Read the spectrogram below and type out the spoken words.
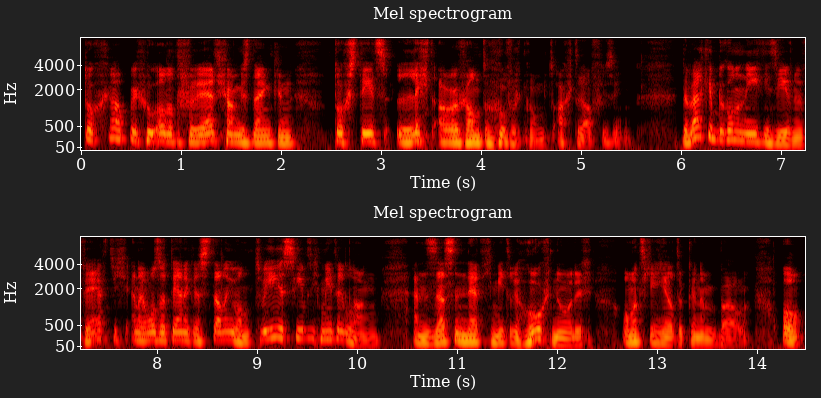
Toch grappig hoe al dat vooruitgangsdenken toch steeds licht arrogant overkomt, achteraf gezien. De werken begonnen in 1957 en er was uiteindelijk een stelling van 72 meter lang en 36 meter hoog nodig om het geheel te kunnen bouwen. Oh,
